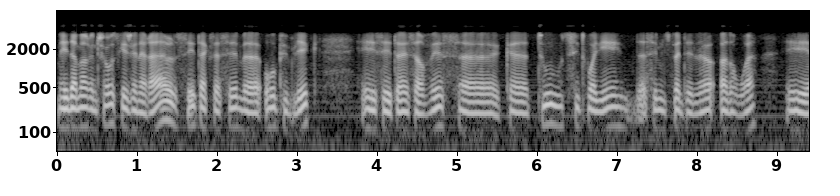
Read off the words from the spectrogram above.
mais il demeure une chose qui est générale, c'est accessible euh, au public et c'est un service que tout citoyen de ces municipalités-là a droit. Et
